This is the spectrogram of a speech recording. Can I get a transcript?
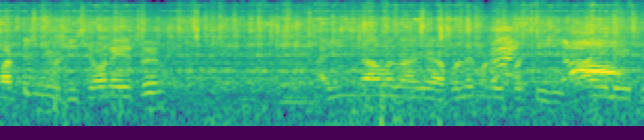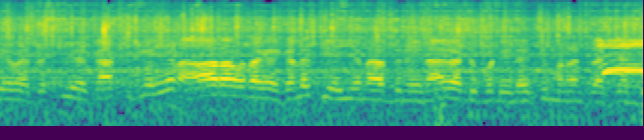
மட்டிஞ்சிவட்டி சிவனேசன். ஐந்தாவதாக பள்ளிமலைப்பட்டி நாயலை தேவர் சசிக கார்த்திகேயன். ஆறாவதாக கலத்தி ஐயனார் துணை நாகாட்டுப்பட்டி லட்சுமணன் சக்கன்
